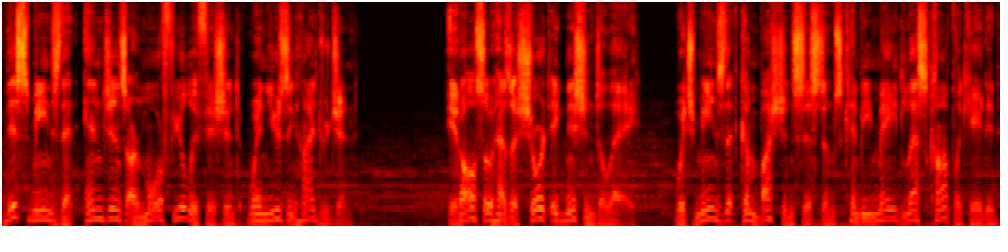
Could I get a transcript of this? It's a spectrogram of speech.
This means that engines are more fuel efficient when using hydrogen. It also has a short ignition delay, which means that combustion systems can be made less complicated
